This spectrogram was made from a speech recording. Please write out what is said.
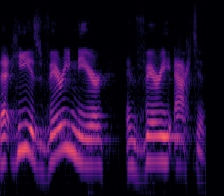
that he is very near and very active.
